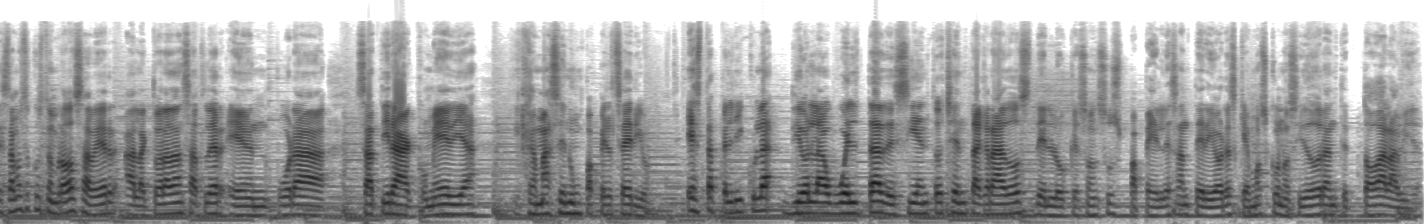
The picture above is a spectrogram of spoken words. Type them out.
estamos acostumbrados a ver al actor Adam Sattler en pura sátira, comedia, y jamás en un papel serio. Esta película dio la vuelta de 180 grados de lo que son sus papeles anteriores que hemos conocido durante toda la vida.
